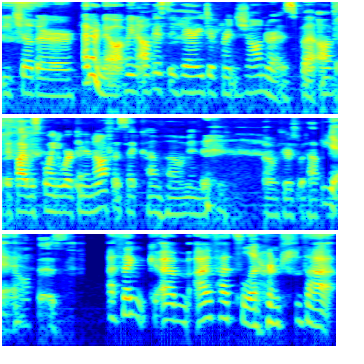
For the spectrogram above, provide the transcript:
each other? I don't know. I mean, obviously, very different genres, but if I was going to work in an office, I'd come home and, oh, here's what happened yeah. in the office. I think um, I've had to learn that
